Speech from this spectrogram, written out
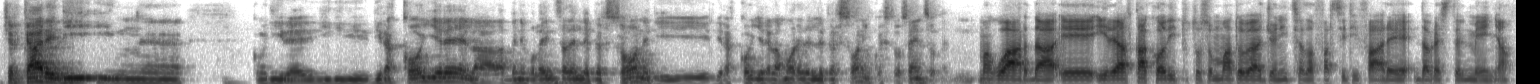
cercare di... In, come dire, di, di, di raccogliere la, la, benevolenza delle persone, di, di, raccogliere l'amore delle persone in questo senso. Ma guarda, e in realtà Cody tutto sommato aveva già iniziato a farsi tifare da WrestleMania,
